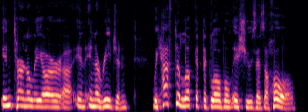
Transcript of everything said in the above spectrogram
internally or uh, in, in a region. We have to look at the global issues as a whole.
